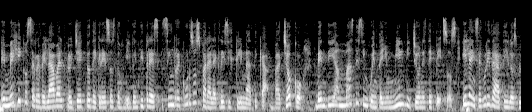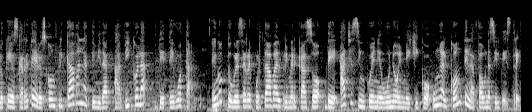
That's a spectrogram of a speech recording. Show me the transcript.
En México se revelaba el proyecto de egresos 2023 sin recursos para la crisis climática. Bachoco vendía más de 51 mil millones de pesos y la inseguridad y los bloqueos carreteros complicaban la actividad avícola de Tehuacán. En octubre se reportaba el primer caso de H5N1 en México, un halcón de la fauna silvestre.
